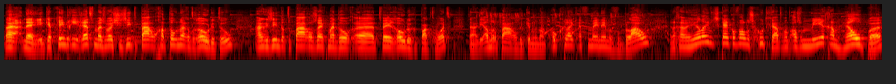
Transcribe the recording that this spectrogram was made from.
Nou ja, nee, ik heb geen drie reds, maar zoals je ziet, de parel gaat toch naar het rode toe. Aangezien dat de parel zeg maar door uh, twee rode gepakt wordt. Nou, die andere parel die kunnen we dan ook gelijk even meenemen voor blauw. En dan gaan we heel even kijken of alles goed gaat. Want als we meer gaan helpen,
